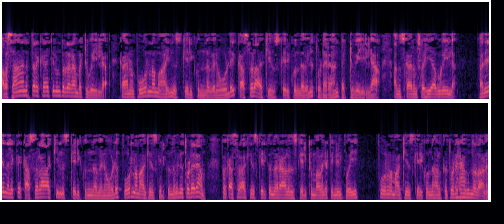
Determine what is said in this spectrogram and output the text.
അവസാനത്തെ റക്കായത്തിലും തുടരാൻ പറ്റുകയില്ല. കാരണം പൂർണമായി നിസ്കരിക്കുന്നവനോട് കസറാക്കി നിസ്കരിക്കുന്നവന് തുടരാൻ പറ്റുകയില്ല. ആ നിസ്കാരം സഹിയാവുകയില്ല. അതേ നിലയ്ക്ക് കസറാക്കി നിസ്കരിക്കുന്നവനോട് പൂർണമാക്കി നിസ്കരിക്കുന്നവന് തുടരാം. ഇപ്പൊ കസറാക്കി നിസ്കരിക്കുന്ന ഒരാൾ നിസ്കരിക്കുമ്പോൾ അവന്റെ പിന്നിൽ പോയി പൂർണമാക്കി നിസ്കരിക്കുന്ന ആൾക്ക് തുടരാവുന്നതാണ്.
